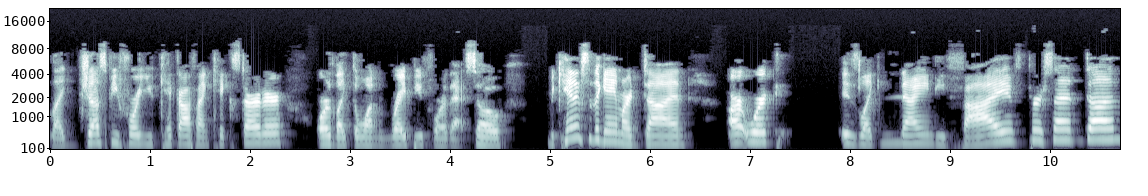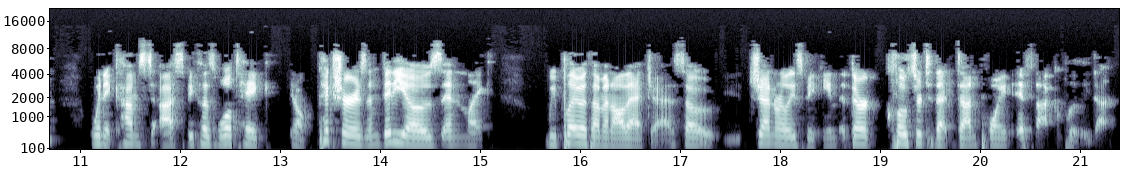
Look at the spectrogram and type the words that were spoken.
like, just before you kick off on Kickstarter, or like the one right before that. So, mechanics of the game are done. Artwork is like 95% done when it comes to us because we'll take, you know, pictures and videos and like we play with them and all that jazz. So, generally speaking, they're closer to that done point, if not completely done.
